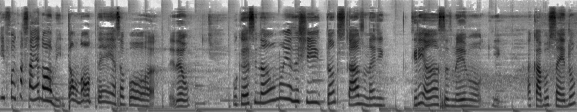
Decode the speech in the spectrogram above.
E foi com a saia enorme. Então não tem essa porra, entendeu? Porque senão não ia existir tantos casos, né, de crianças mesmo que acabam sendo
